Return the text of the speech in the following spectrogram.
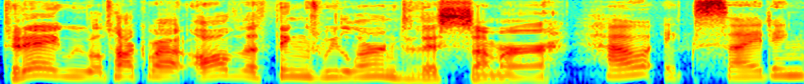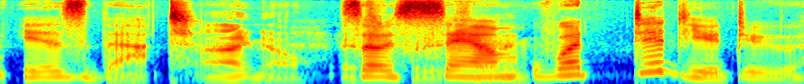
Today, we will talk about all the things we learned this summer. How exciting is that? I know. it's so, Sam, exciting. what did you do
